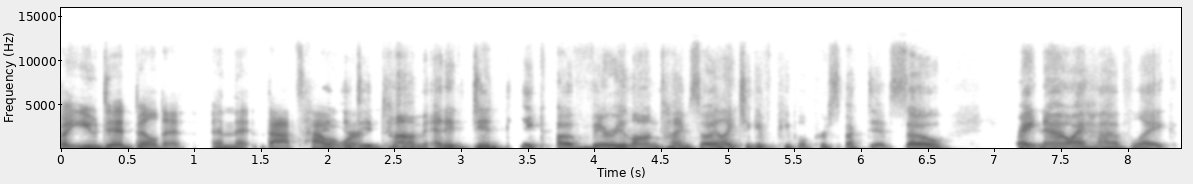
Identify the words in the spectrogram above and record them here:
But you did build it and that that's how and it it did come and it did take a very long time. So i like to give people perspective. So right now i have like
